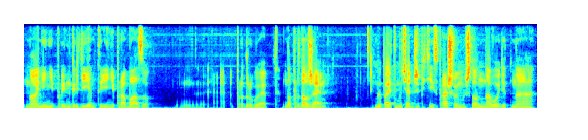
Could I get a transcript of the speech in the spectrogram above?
но они не про ингредиенты и не про базу, про другое. Но продолжаем. Мы поэтому чат GPT спрашиваем, что он наводит на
